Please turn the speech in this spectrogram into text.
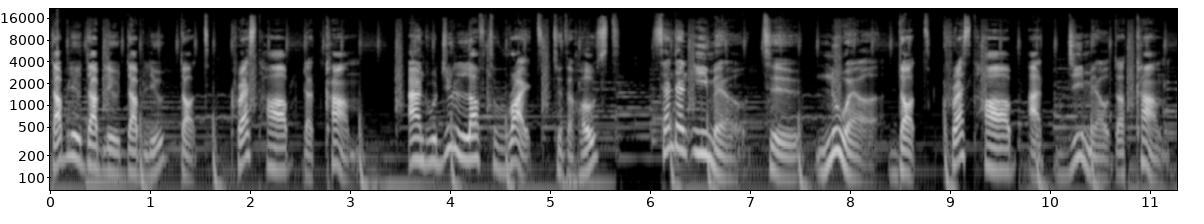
www.cresthub.com. And would you love to write to the host? send an email to newell.cresthub at gmail.com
